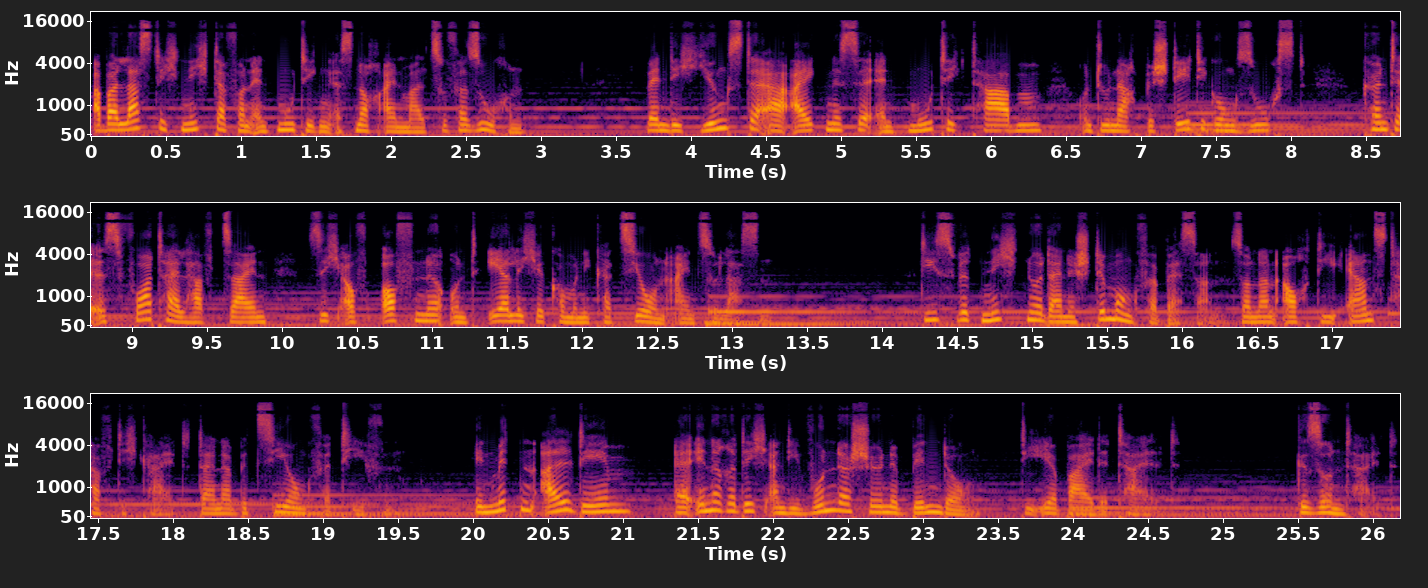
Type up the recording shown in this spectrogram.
Aber lass dich nicht davon entmutigen, es noch einmal zu versuchen. Wenn dich jüngste Ereignisse entmutigt haben und du nach Bestätigung suchst, könnte es vorteilhaft sein, sich auf offene und ehrliche Kommunikation einzulassen. Dies wird nicht nur deine Stimmung verbessern, sondern auch die Ernsthaftigkeit deiner Beziehung vertiefen. Inmitten all dem erinnere dich an die wunderschöne Bindung, die ihr beide teilt. Gesundheit.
